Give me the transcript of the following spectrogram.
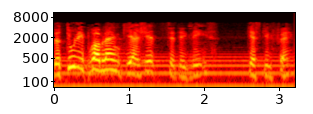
de tous les problèmes qui agitent cette Église, qu'est-ce qu'il fait?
